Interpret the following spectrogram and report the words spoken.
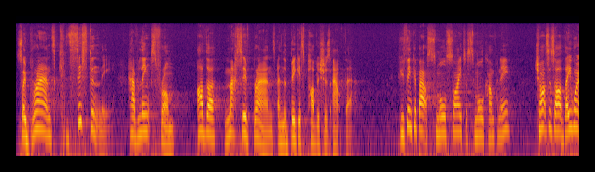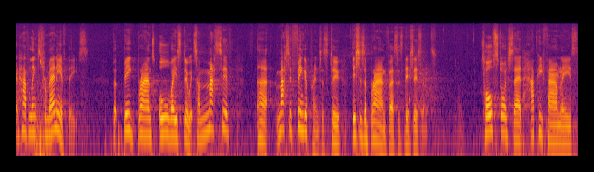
So brands consistently have links from other massive brands and the biggest publishers out there. If you think about a small site, a small company, chances are they won't have links from any of these. But big brands always do. It's a massive uh, massive fingerprint as to this is a brand versus this isn't. Tolstoy said, happy families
